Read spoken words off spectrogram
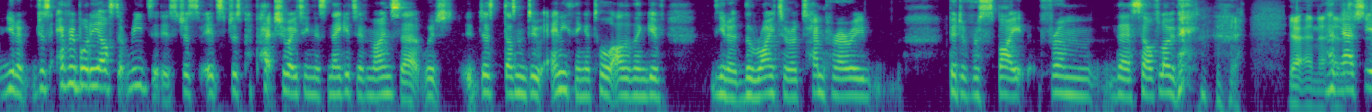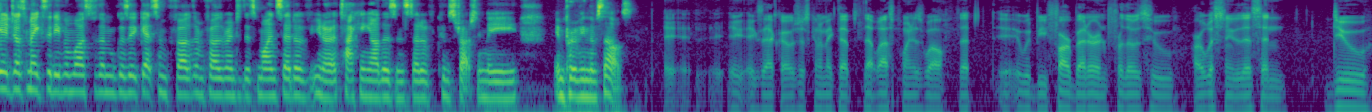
you know just everybody else that reads it it's just it's just perpetuating this negative mindset which it just doesn't do anything at all other than give you know the writer a temporary bit of respite from their self-loathing yeah and, and, and actually it just makes it even worse for them because it gets them further and further into this mindset of you know attacking others instead of constructively improving themselves exactly. I was just going to make that that last point as well. That it would be far better, and for those who are listening to this and do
